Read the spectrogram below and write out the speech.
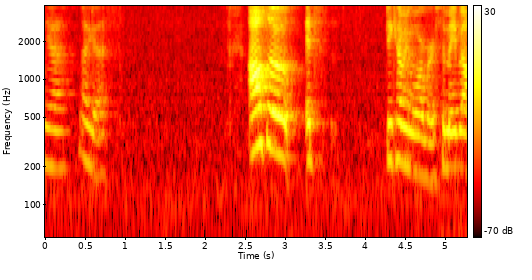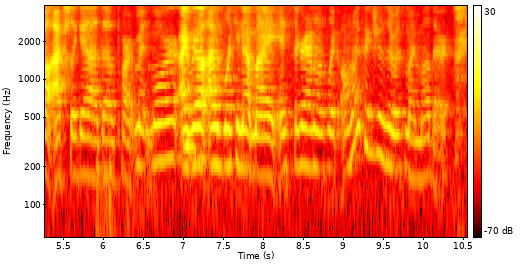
yeah, I guess. Also, it's becoming warmer, so maybe I'll actually get out of the apartment more. I real I was looking at my Instagram, and I was like, all my pictures are with my mother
